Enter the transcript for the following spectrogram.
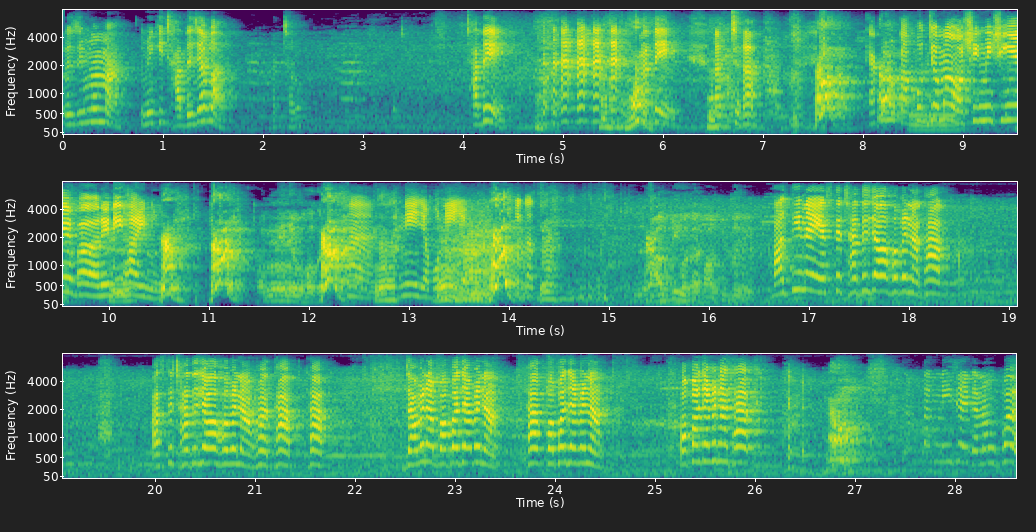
রোজি মামা, তুমি কি ছাদে যাবা? আচ্ছা। ছাদে ছাদে আচ্ছা এখনো কাপড় জামা ওয়াশিং মেশিনে রেডি হয়নি হ্যাঁ নিয়ে যাবো নিয়ে যাবো ঠিক আছে বালতি কোথায় বালতি তো নেই বালতি নেই আজকে ছাদে যাওয়া হবে না থাক আজকে ছাদে যাওয়া হবে না হ্যাঁ থাক থাক যাবে না পাপা যাবে না থাক পাপা যাবে না पापा जावे ना थाक तब तक नहीं जाएगा ना ऊपर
